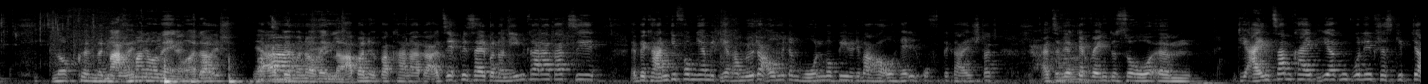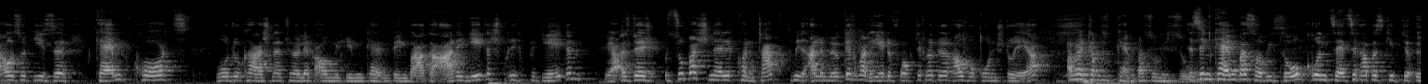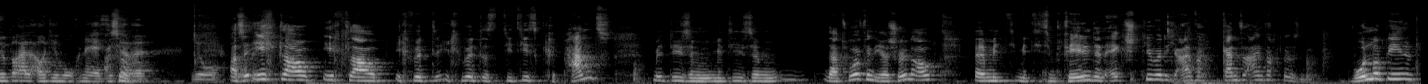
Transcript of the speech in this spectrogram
noch können wir die Machen wir Leute noch ein nicht wenig, oder? enttäuschen. Ja, Ah, können wir noch ein wenig labern über Kanada. Also ich bin selber noch nie in Kanada gesehen. Eine Bekannte von mir mit ihrer Mutter, auch mit dem Wohnmobil, die war auch hell oft begeistert. Also wirklich, wenn du so ähm, die Einsamkeit irgendwo liebst, es gibt ja auch so diese Camp Courts, wo du kannst natürlich auch mit dem Campingwagen an. Jeder spricht mit jedem. Ja. Also du hast super schnell Kontakt mit allem möglichen, weil jeder fragt dich natürlich auch, wo kommst du her. Aber ich glaube, das sind Camper sowieso. Das sind Camper sowieso grundsätzlich, aber es gibt ja überall auch die hochnäsigere. Jo. Also ich glaube, ich glaube, ich würde ich würd das, die Diskrepanz mit diesem, mit diesem Natur finde ich ja schön auch, äh, mit, mit diesem fehlenden Action, die würde ich einfach ganz einfach lösen. Wohnmobil,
